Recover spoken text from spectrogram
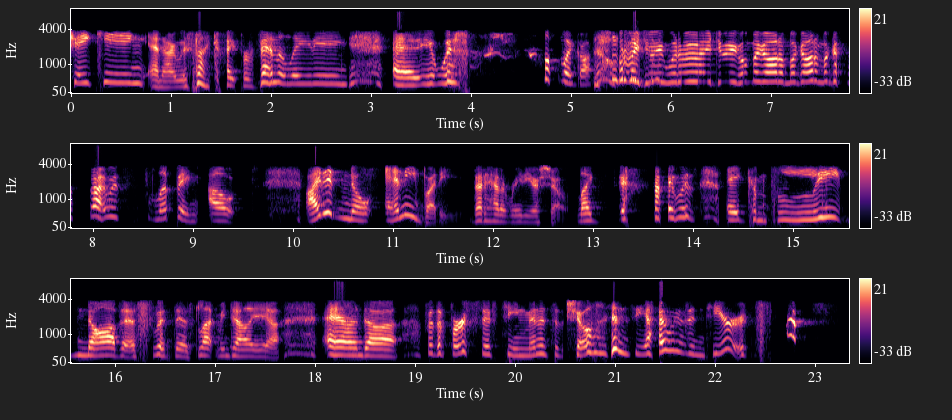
shaking and I was like hyperventilating and it was oh my god, what am I doing? What am I doing? Oh my god, oh my god, oh my god. I was flipping out. I didn't know anybody that had a radio show. Like I was a complete novice with this, let me tell you. And uh for the first 15 minutes of the show, Lindsay, I was in tears.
